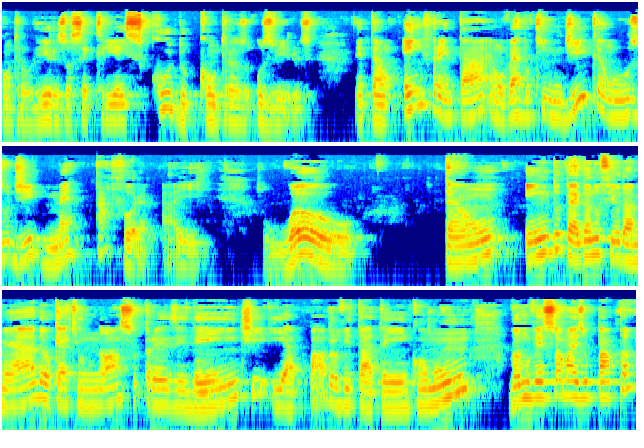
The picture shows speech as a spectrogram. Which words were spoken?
contra o vírus, você cria escudo contra os, vírus. Então, enfrentar é um verbo que indica o uso de metáfora. Aí, uou! Então, indo, pegando o fio da meada, o que é que o nosso presidente e a Pablo Vittar têm em comum? Vamos ver só mais o Papa?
